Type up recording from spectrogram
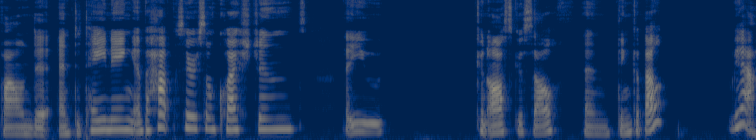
found it entertaining and perhaps there are some questions that you can ask yourself and think about. Yeah.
